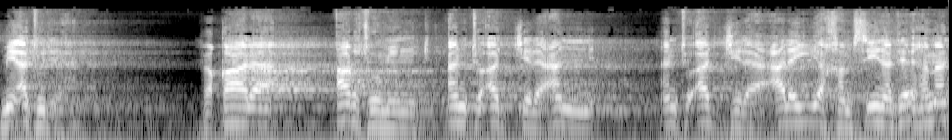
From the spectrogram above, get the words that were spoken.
مئة درهم. فقال أرجو منك أن تؤجل عني أن تؤجل علي خمسين درهما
